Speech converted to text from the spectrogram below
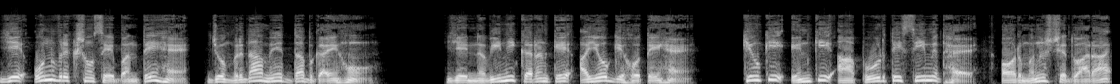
ये उन वृक्षों से बनते हैं, जो मृदा में दब गए हों। ये नवीनीकरण के अयोग्य होते हैं, क्योंकि इनकी आपूर्ति सीमित है और मनुष्य द्वारा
